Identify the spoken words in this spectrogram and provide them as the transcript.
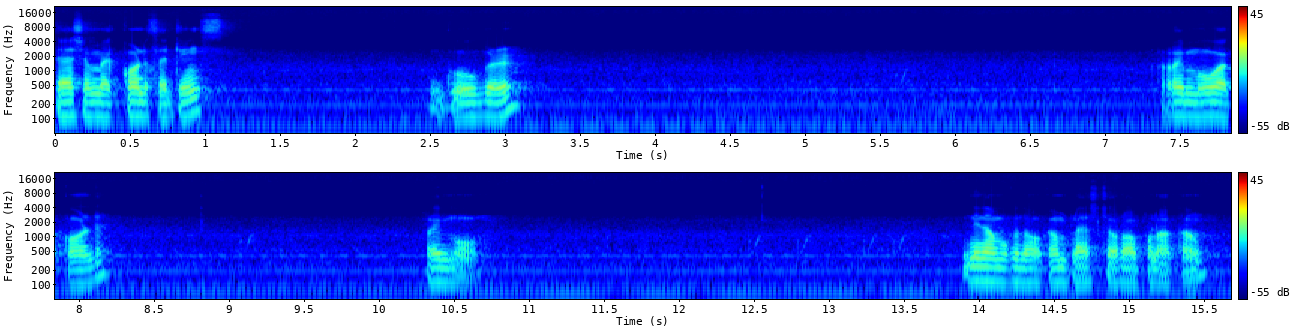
ശേഷം account settings Google remove account remove. ഇനി നമുക്ക് നോക്കാം പ്ലേ സ്റ്റോർ ഓപ്പൺ ആക്കാം.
